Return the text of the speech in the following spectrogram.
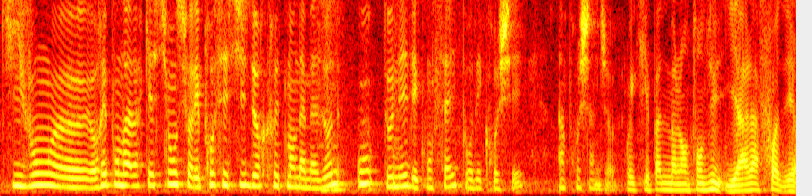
qui vont répondre à leurs questions sur les processus de recrutement d'Amazon ou donner des conseils pour décrocher un prochain job. Oui, qu'il n'y ait pas de malentendu. Il y a à la fois des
